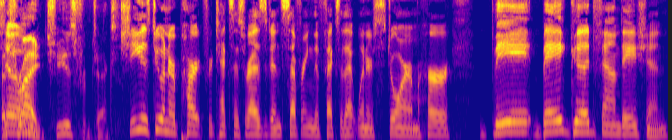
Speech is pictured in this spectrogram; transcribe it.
that's right. She is from Texas. She is doing her part for Texas residents suffering the effects of that winter storm. Her Bay, BeyGOOD Foundation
